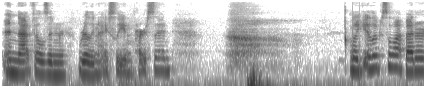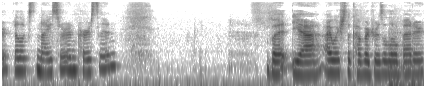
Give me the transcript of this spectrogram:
and that fills in really nicely in person. like it looks a lot better. It looks nicer in person. But yeah, I wish the coverage was a little better.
